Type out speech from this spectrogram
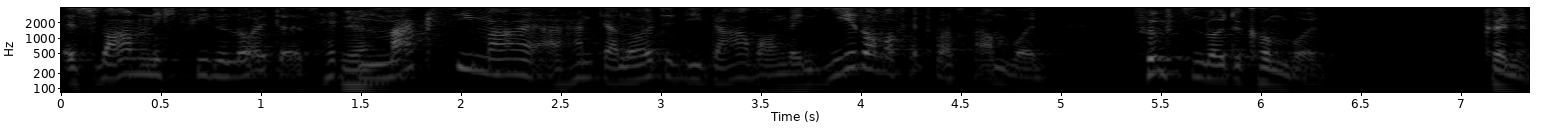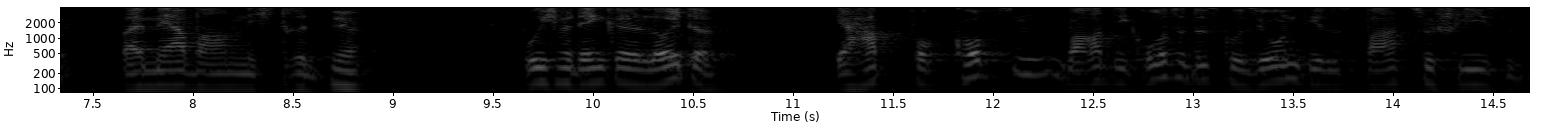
Es waren nicht viele Leute. Es hätten Ja. maximal anhand der Leute, die da waren, wenn jeder noch etwas haben wollen, 15 Leute kommen wollen, können, weil mehr waren nicht drin Ja. wo ich mir denke, Leute, ihr habt vor kurzem war die große Diskussion, dieses Bad zu schließen.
